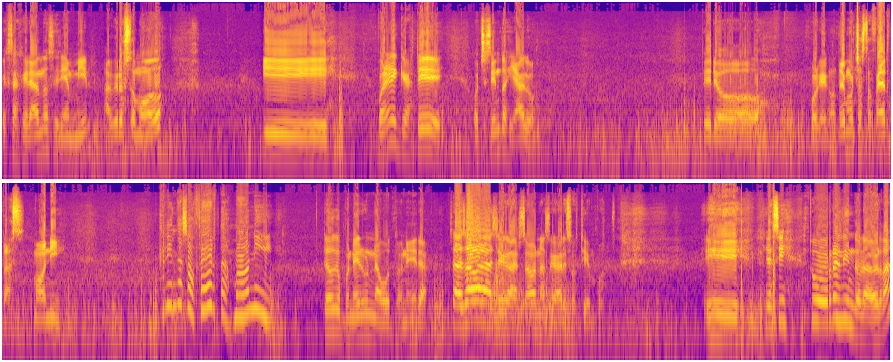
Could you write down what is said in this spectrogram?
exagerando serían mil, a grosso modo. Y ponerle que gasté 800 y algo. Pero porque encontré muchas ofertas, Moni. ¡Qué lindas ofertas, Moni! Tengo que poner una botonera. O sea, ya van a llegar, ya van a llegar esos tiempos. Y, y así, estuvo re lindo, la verdad.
